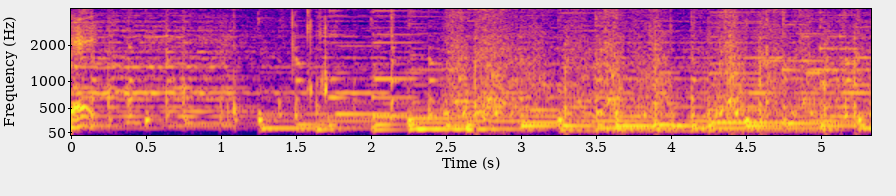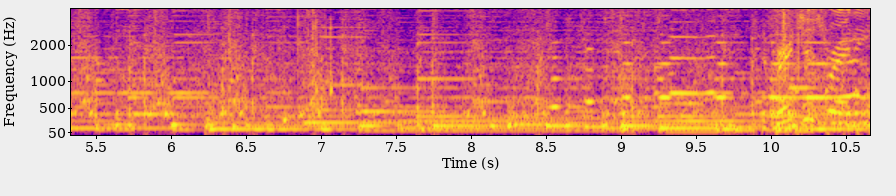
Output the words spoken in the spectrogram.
Cake. The bridge is ready.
